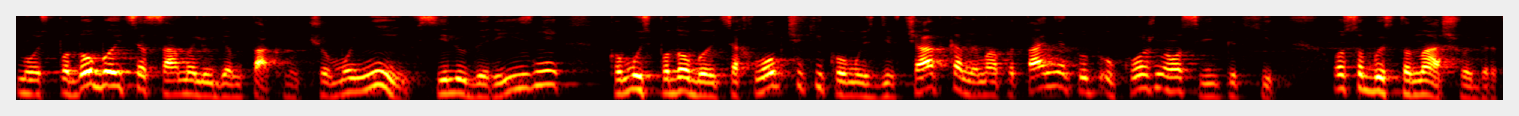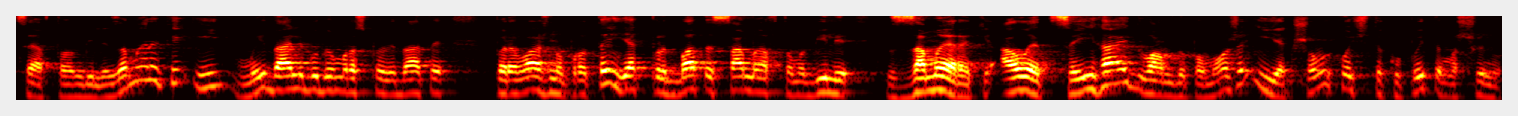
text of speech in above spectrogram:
Ну ось подобається саме людям так. Ну чому ні? Всі люди різні. Комусь подобаються хлопчики, комусь дівчатка. Нема питання. Тут у кожного свій підхід. Особисто наш вибір це автомобілі з Америки, і ми далі будемо розповідати переважно про те, як придбати саме автомобілі з Америки. Але цей гайд вам допоможе, і якщо ви хочете купити машину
